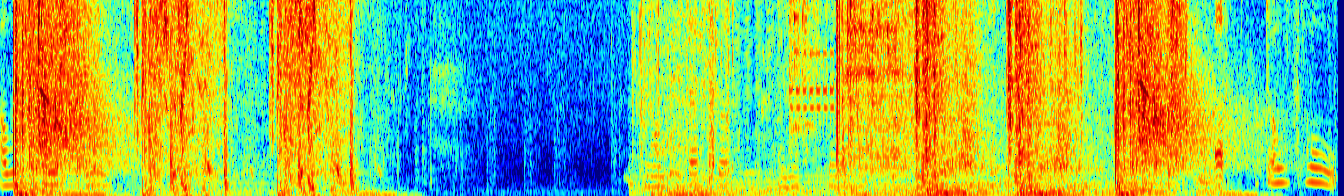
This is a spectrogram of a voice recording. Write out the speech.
I was so close. Come Oh, double.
